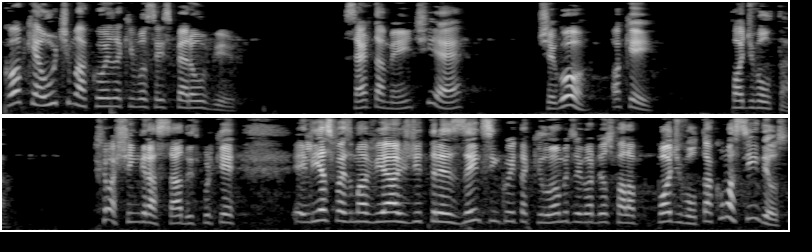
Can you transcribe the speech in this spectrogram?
qual que é a última coisa que você espera ouvir? Certamente é: chegou? Ok, pode voltar. Eu achei engraçado isso porque Elias faz uma viagem de 350 quilômetros e agora Deus fala: pode voltar? Como assim, Deus?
